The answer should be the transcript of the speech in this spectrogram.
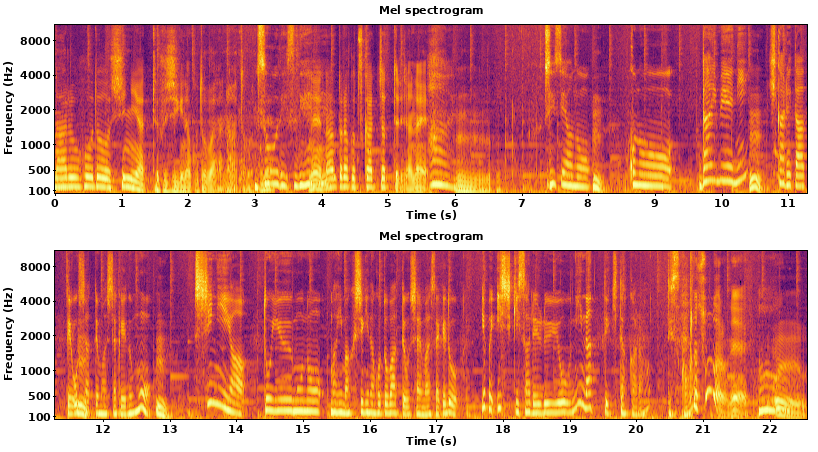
なるほど。シニアって不思議な言葉だなと思ってね。そうですね。ねなんとなく使っちゃってるじゃない、はい。うん。先生あの、うん。この題名にうん。惹かれたっておっしゃってましたけれども、うん。シニアというもの、まあ、今不思議な言葉っておっしゃいましたけどやっぱり意識されるようになってきたからですか？あそうだろうね、うん、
